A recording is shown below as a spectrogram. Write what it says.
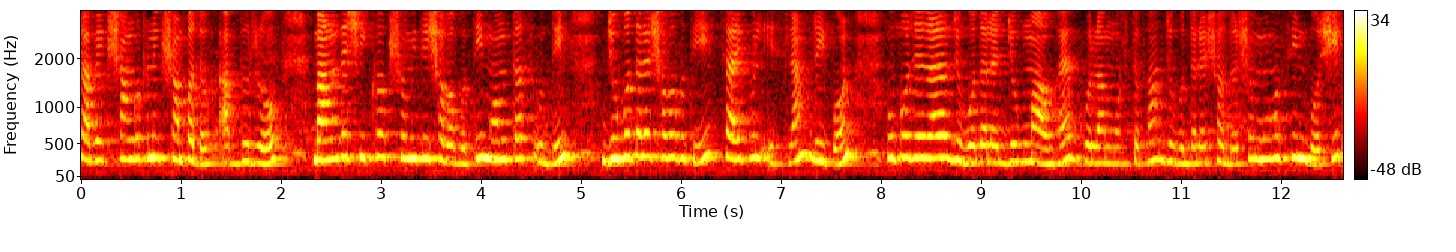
সাবেক সাংগঠনিক সম্পাদক আব্দুর রৌফ বাংলাদেশ শিক্ষক সমিতির সভাপতি মমতাজ উদ্দিন, যুবদলের সভাপতি সাইফুল ইসলাম রিপন, উপজেলা যুবদলের যুগ্ম আহ্বায়ক গোলাম মোস্তফা, যুবদলের সদস্য মোহসিন বশির,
